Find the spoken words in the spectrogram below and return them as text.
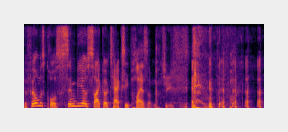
The film is called Symbiopsychotaxiplasm. Jesus.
